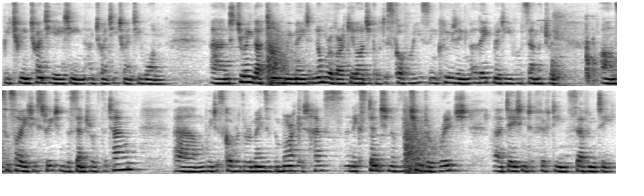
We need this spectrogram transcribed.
between 2018 and 2021. And during that time, we made a number of archaeological discoveries, including a late medieval cemetery on Society Street in the centre of the town. Um, we discovered the remains of the market house, an extension of the Tudor Bridge uh, dating to 1570,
